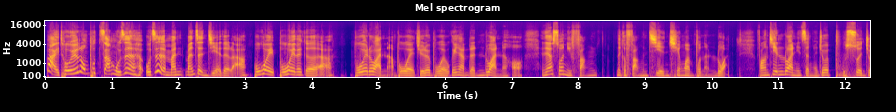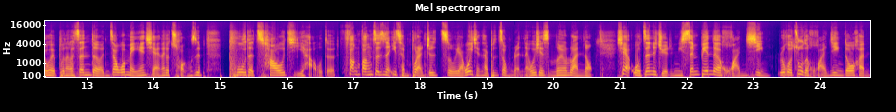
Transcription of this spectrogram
拜托有种不脏，我真的我真的蛮蛮整洁的啦，不会不会那个啊。不会乱呐，不会，绝对不会。我跟你讲，人乱了哈，人家说你房那个房间千万不能乱，房间乱你整个就会不顺，就会不那个。真的，你知道我每天起来那个床是铺的超级好的，方方正正一层，不然就是这样。我以前才不是这种人呢，我以前什么东西乱弄。现在我真的觉得，你身边的环境，如果住的环境都很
